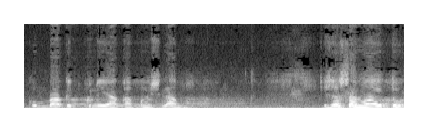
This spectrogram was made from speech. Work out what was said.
kung bakit kuniyakap ang Islam. Isa sa mga ito,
